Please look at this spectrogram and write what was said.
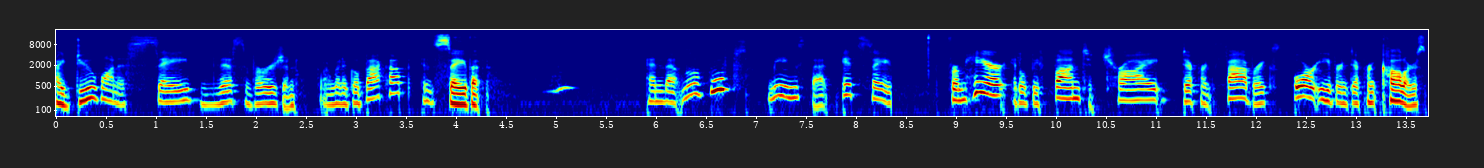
I do want to save this version. So I'm going to go back up and save it. And that little woofs means that it's saved. From here, it'll be fun to try different fabrics or even different colors.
